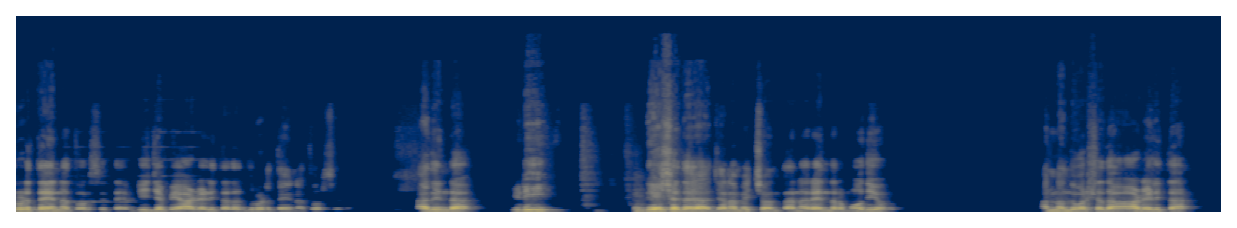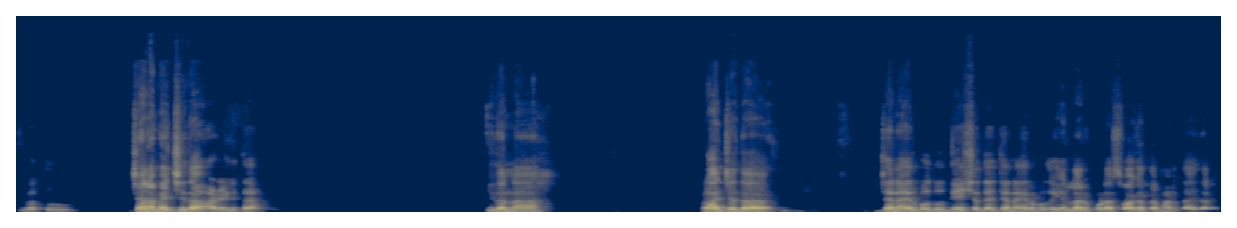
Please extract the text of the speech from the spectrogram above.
ದೃಢತೆಯನ್ನ ತೋರಿಸುತ್ತೆ, ಬಿಜೆಪಿ ಆಡಳಿತದ ದೃಢತೆಯನ್ನ ತೋರಿಸುತ್ತೆ. ಅದರಿಂದ ಇಡೀ ದೇಶದ ಜನ ಮೆಚ್ಚುವಂತ ನರೇಂದ್ರ ಮೋದಿ ಅವರು ಹನ್ನೊಂದು ವರ್ಷದ ಆಡಳಿತ, ಇವತ್ತು ಜನ ಮೆಚ್ಚಿದ ಆಡಳಿತ ಇದನ್ನ ರಾಜ್ಯದ ಜನ ಇರ್ಬೋದು, ದೇಶದ ಜನ ಇರ್ಬೋದು, ಎಲ್ಲರೂ ಕೂಡ ಸ್ವಾಗತ ಮಾಡ್ತಾ ಇದ್ದಾರೆ.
